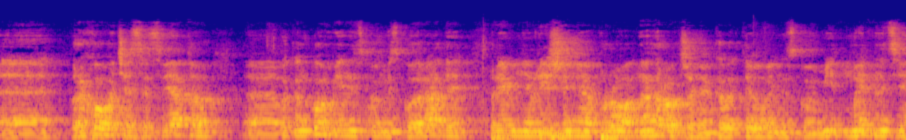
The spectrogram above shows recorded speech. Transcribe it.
Е, Враховуючи це свято, виконком Вінницької міської ради прийняв рішення про нагородження колективу Вінницької митниці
